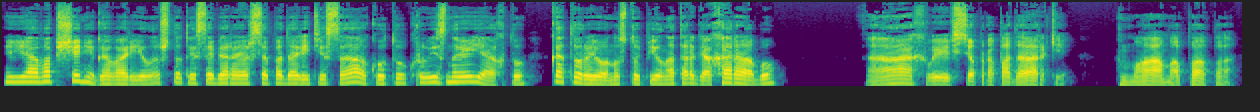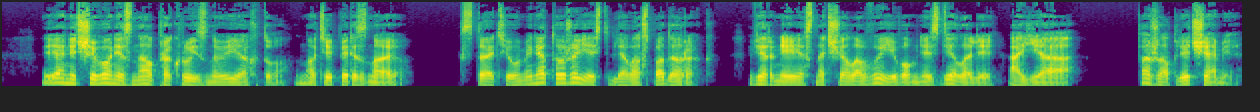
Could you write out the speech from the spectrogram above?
«Я вообще не говорила, что ты собираешься подарить Исааку ту круизную яхту, которую он уступил на торгах арабу». «Ах, вы все про подарки. Мама, папа, я ничего не знал про круизную яхту, но теперь знаю. Кстати, у меня тоже есть для вас подарок. Вернее, сначала вы его мне сделали, а я...» Пожал плечами.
